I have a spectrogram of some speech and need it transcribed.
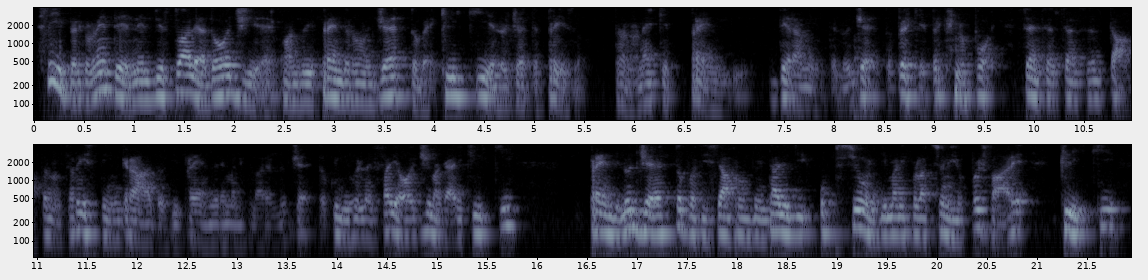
Sì, perché ovviamente nel virtuale ad oggi eh, quando devi prendere un oggetto, beh, clicchi e l'oggetto è preso, però non è che prendi veramente l'oggetto. Perché? Perché non puoi, senza il senso del tatto, non saresti in grado di prendere e manipolare l'oggetto. Quindi quello che fai oggi, magari clicchi, prendi l'oggetto, poi ti si apre un ventaglio di opzioni di manipolazioni che puoi fare, clicchi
